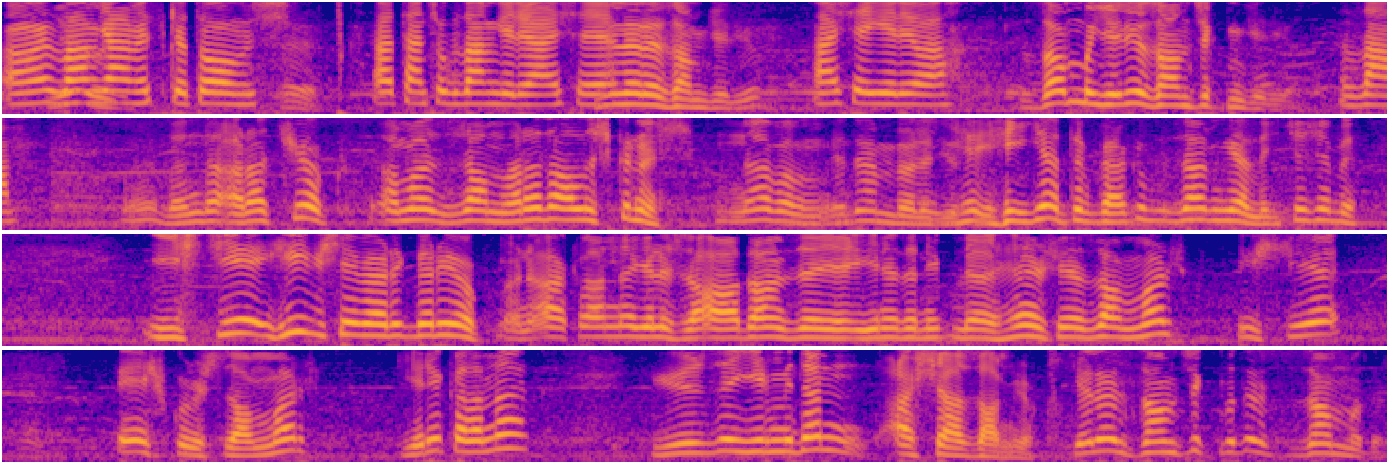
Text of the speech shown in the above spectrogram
Ama zam duydun? gelmesi kötü olmuş. Evet. Zaten çok zam geliyor her şeye. Nelere zam geliyor? Her şey geliyor. Zam mı geliyor, zamcık mı geliyor? Zam. Bende araç yok ama zamlara da alışkınız. Ne yapalım? Neden böyle diyorsun? Yatıp kalkıp zam geldi. Çeşme. İşçiye hiçbir şey verdikleri yok. Hani aklına gelirse A'dan Z'ye, iğneden iple her şeye zam var. İşçiye 5 kuruş zam var. Geri kalana %20'den aşağı zam yok. Gelen zamcık mıdır, zam mıdır?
